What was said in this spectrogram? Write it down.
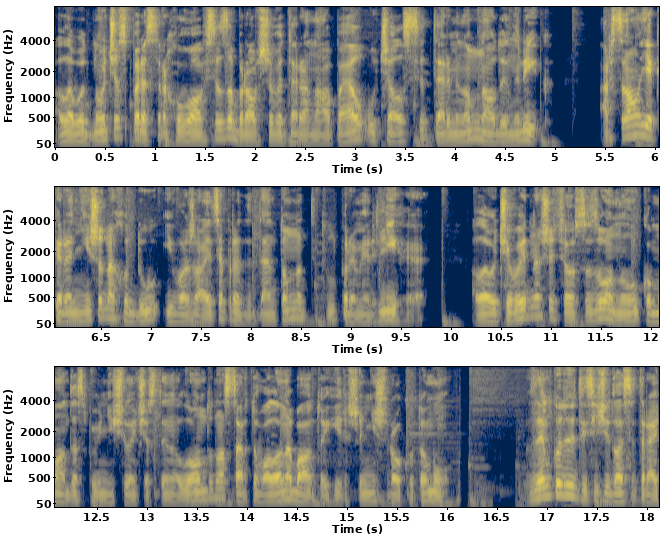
але водночас перестрахувався, забравши ветерана АПЛ у Челсі терміном на один рік. Арсенал, як і раніше, на ходу і вважається претендентом на титул прем'єр-ліги. Але очевидно, що цього сезону команда з північної частини Лондона стартувала набагато гірше, ніж року тому. Взимку 2023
